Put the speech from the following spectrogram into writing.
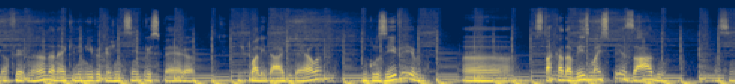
da Fernanda, né, aquele nível que a gente sempre espera de qualidade dela. Inclusive, uh, está cada vez mais pesado, assim,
